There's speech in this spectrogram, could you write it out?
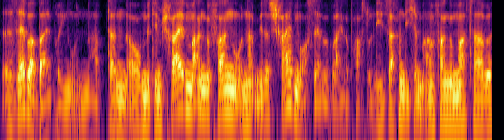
äh, selber beibringen und habe dann auch mit dem Schreiben angefangen und habe mir das Schreiben auch selber beigebracht und die Sachen, die ich am Anfang gemacht habe,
